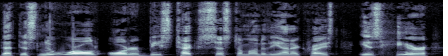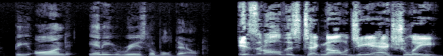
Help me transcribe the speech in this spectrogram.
that this New World Order Beast Tech system under the Antichrist is here beyond any reasonable doubt. Isn't all this technology actually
